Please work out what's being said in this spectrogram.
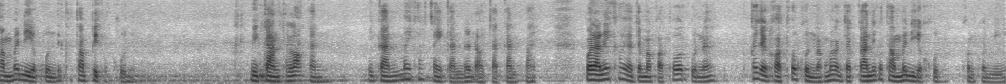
ทำไม่ดีกับคุณที่เขาทำผิดกับคุณ มีการทะเลาะกัน มีการไม่เข้าใจกันเดินออกจากกันไป เวลานี้เขาอยากจะมาขอโทษคุณนะเขาอยากขอโทษคุณมากๆ จากการที่เขาทำไม่ดีกับคุณคนคนนี้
